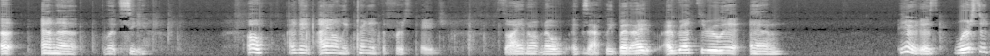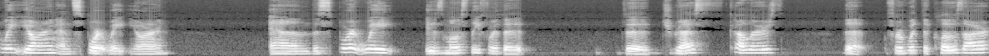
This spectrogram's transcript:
uh, and a, let's see. Oh, I didn't, I only printed the first page, so I don't know exactly, but I, I read through it and here it is, worsted weight yarn and sport weight yarn. And the sport weight is mostly for the the dress colors, the for what the clothes are,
